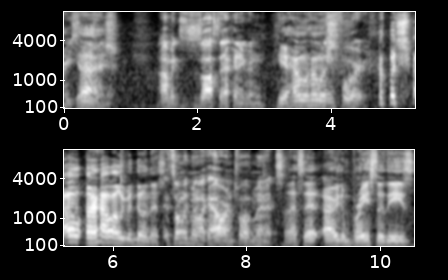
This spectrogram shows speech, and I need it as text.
me start Oh, gosh. I'm exhausted. I can't even Yeah, how, how much? forward. How much? How, or how long we been doing this? It's only been like an hour and 12 minutes. So that's it. All right, we can breeze through these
